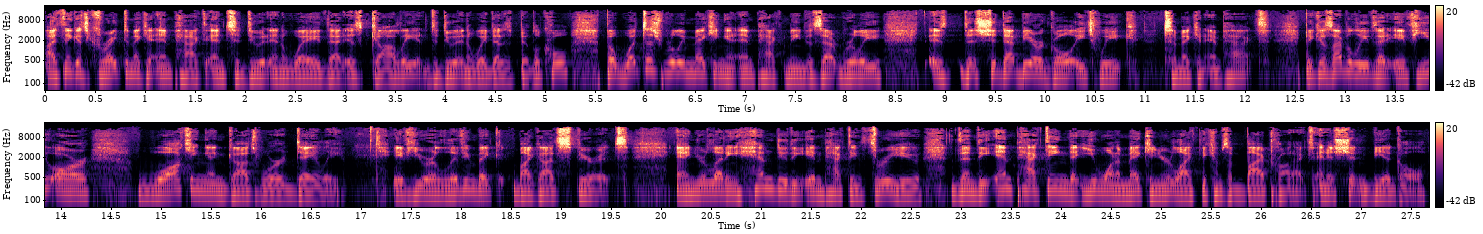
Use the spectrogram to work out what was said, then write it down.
I think it's great to make an impact and to do it in a way that is godly, to do it in a way that is biblical. But what does really making an impact mean? Does that really is this, should that be our goal each week to make an impact? Because I believe that if you are walking in God's word daily, if you are living by, by, God's Spirit and you're letting Him do the impacting through you, then the impacting that you want to make in your life becomes a byproduct and it shouldn't be a goal.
